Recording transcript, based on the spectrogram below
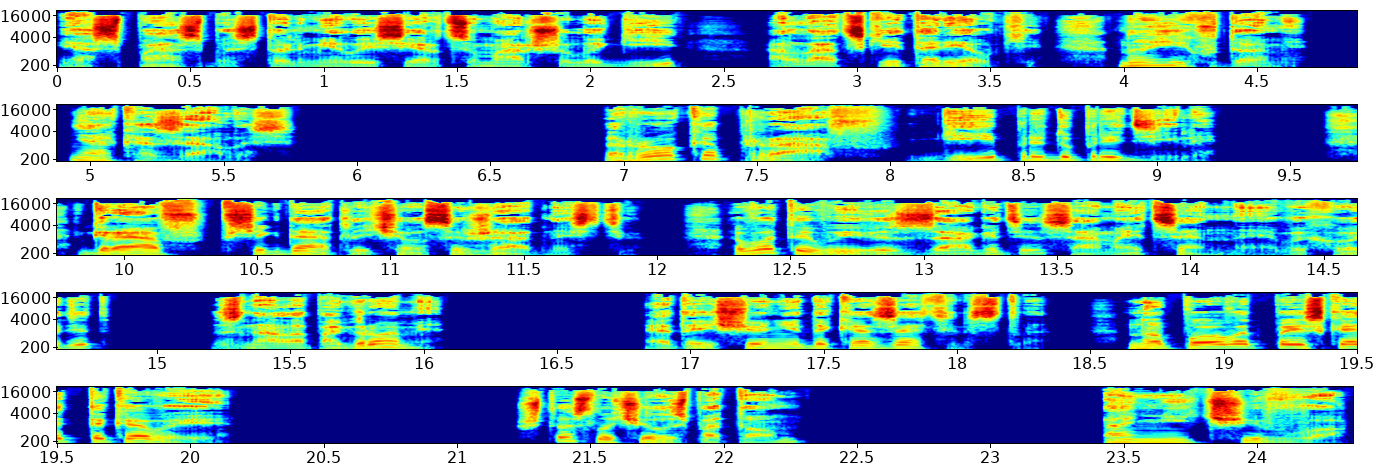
я спас бы столь милое сердцу маршала Ги аладские тарелки, но их в доме не оказалось. Рока прав, Ги предупредили. Граф всегда отличался жадностью. Вот и вывез загодя самое ценное. Выходит, знал о погроме. Это еще не доказательство, но повод поискать таковые. Что случилось потом? А ничего.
